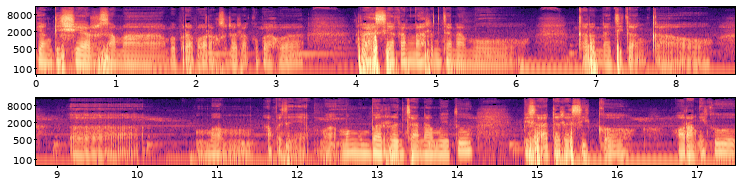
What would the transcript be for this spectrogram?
yang di share sama beberapa orang saudaraku bahwa rahasiakanlah rencanamu karena jika engkau uh, mem, apa mengumbar rencanamu itu bisa ada resiko orang itu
